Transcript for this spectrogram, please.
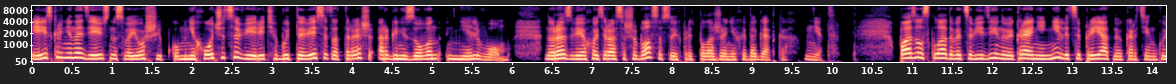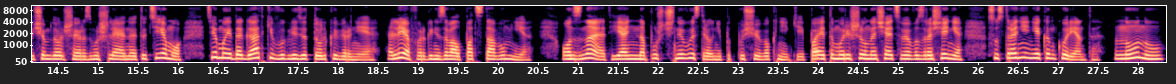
Я искренне надеюсь на свою ошибку. Мне хочется верить, будто весь этот трэш организован не львом. Но разве я хоть раз ошибался в своих предположениях и догадках? Нет. Пазл складывается в единую и крайне нелицеприятную картинку, и чем дольше я размышляю на эту тему, тем мои догадки выглядят только вернее. Лев организовал подставу мне. Он знает, я ни на пушечный выстрел не подпущу его к Нике, поэтому решил начать свое возвращение с устранения конкурента. Ну-ну,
